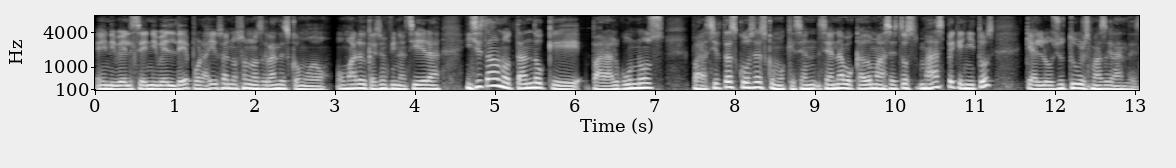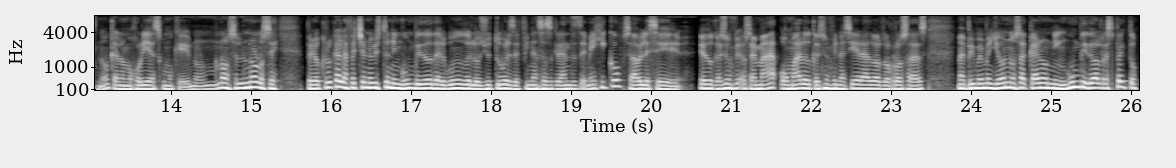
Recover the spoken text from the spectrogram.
en nivel C, nivel D, por ahí, o sea, no son los grandes como Omar Educación Financiera. Y sí he estado notando que para algunos, para ciertas cosas, como que se han, se han abocado más a estos más pequeñitos que a los youtubers más grandes, ¿no? Que a lo mejor ya es como que, no, no, lo sé, pero creo que a la fecha no he visto ningún video de alguno de los youtubers de finanzas grandes de México. O sea, háblese Educación, o sea, Omar Educación Financiera, Eduardo Rosas, Mi Primer Millón, no sacaron ningún video al respecto.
